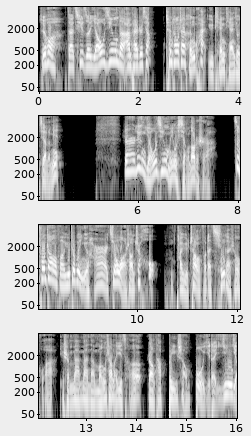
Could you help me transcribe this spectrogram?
随后啊，在妻子姚晶的安排之下，陈长山很快与甜甜就见了面。然而，令姚晶没有想到的是啊，自从丈夫与这位女孩交往上之后，她与丈夫的情感生活啊，也是慢慢的蒙上了一层让她悲伤不已的阴影。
